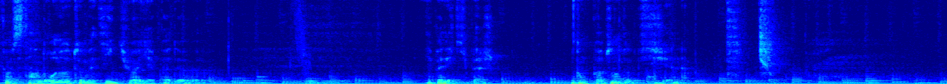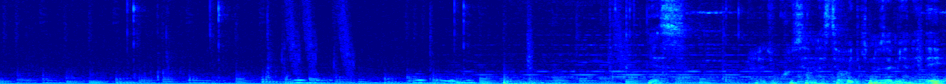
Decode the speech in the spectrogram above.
Comme c'est un drone automatique, tu vois, il n'y a pas de. Il n'y a pas d'équipage. Donc pas besoin d'oxygène. Yes c'est un astéroïde qui nous a bien aidé.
